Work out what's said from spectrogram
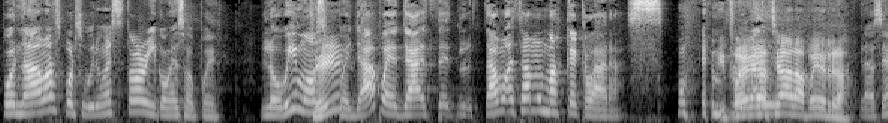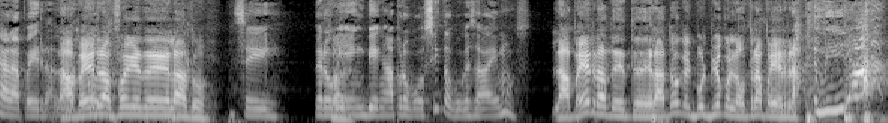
Por nada más por subir un story con eso, pues. Lo vimos, ¿Sí? pues ya, pues ya este, estamos, estamos más que claras. Y fue gracias a la perra. Gracias a la perra. La perra mascota. fue que te delató. Sí, pero ¿Sabes? bien, bien a propósito, porque sabemos. La perra te, te delató que él volvió con la otra perra. Mira.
